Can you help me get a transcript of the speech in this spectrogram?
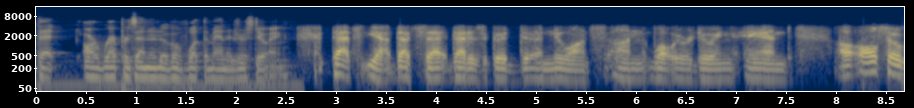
that are representative of what the manager's doing. That's yeah, that's that that is a good uh, nuance on what we were doing, and uh, also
